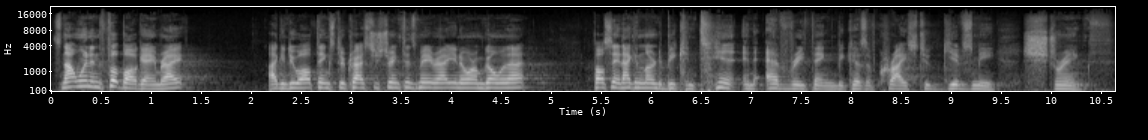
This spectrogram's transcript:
It's not winning the football game, right? I can do all things through Christ who strengthens me, right? You know where I'm going with that? Paul's saying, I can learn to be content in everything because of Christ who gives me strength.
